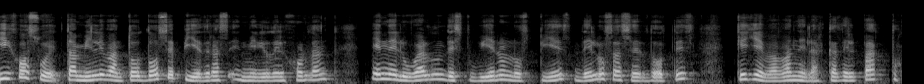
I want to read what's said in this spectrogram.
Y Josué también levantó doce piedras en medio del Jordán, en el lugar donde estuvieron los pies de los sacerdotes que llevaban el arca del pacto,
